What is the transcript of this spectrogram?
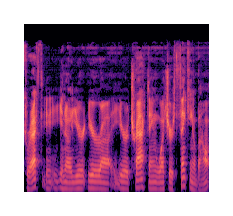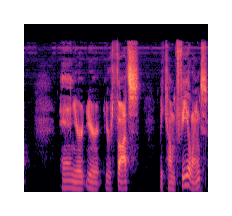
correct? You, you know, you're you're uh, you're attracting what you're thinking about, and your your your thoughts become feelings,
